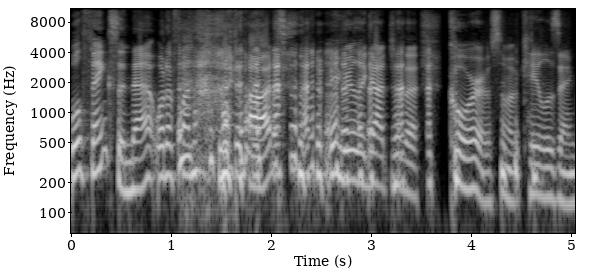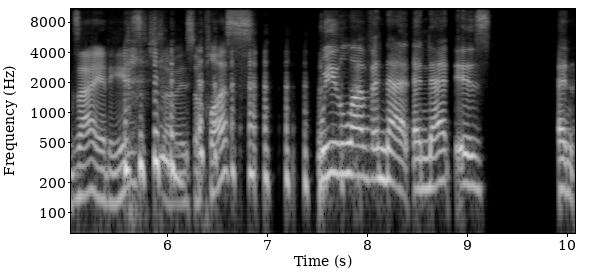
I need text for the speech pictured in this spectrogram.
Well, thanks, Annette. What a fun thought. we really got to the core of some of Kayla's anxieties, which is always a plus. we love Annette. Annette is an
